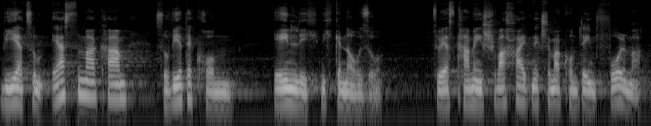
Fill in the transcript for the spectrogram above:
Wie er zum ersten Mal kam, so wird er kommen. Ähnlich, nicht genauso. Zuerst kam er in Schwachheit, nächstes Mal kommt er in Vollmacht,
